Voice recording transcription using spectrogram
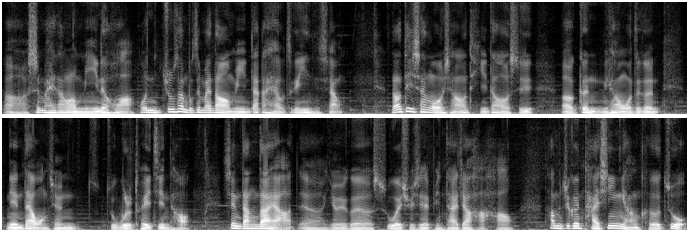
呃是麦当劳迷的话，或你就算不是麦当劳迷，大概还有这个印象。然后第三个我想要提到的是，呃，更你看我这个年代往前逐步的推进哈。现当代啊，呃，有一个数位学习的平台叫好好，他们就跟台新银行合作。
